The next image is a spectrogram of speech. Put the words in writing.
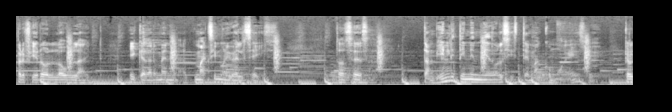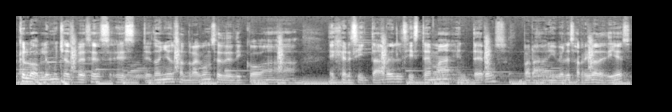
prefiero low light y quedarme en máximo nivel 6. Entonces, también le tienen miedo al sistema como es, güey. Creo que lo hablé muchas veces, este Dungeons and Dragons se dedicó a ejercitar el sistema enteros para niveles arriba de 10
